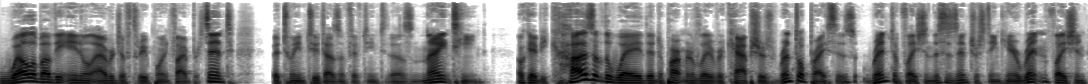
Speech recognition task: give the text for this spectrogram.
well above the annual average of 3.5% between 2015 and 2019. Okay, because of the way the Department of Labor captures rental prices, rent inflation, this is interesting here, rent inflation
